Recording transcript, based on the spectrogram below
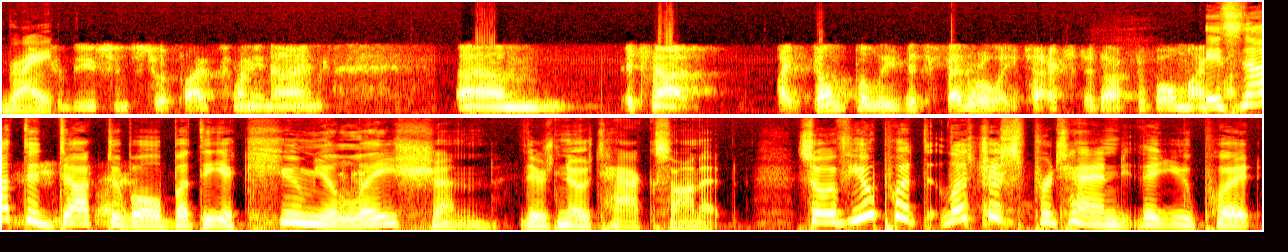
Right. Contributions to a 529. Um, it's not I don't believe it's federally tax deductible. My it's not deductible, right? but the accumulation, okay. there's no tax on it. So if you put, let's okay. just pretend that you put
